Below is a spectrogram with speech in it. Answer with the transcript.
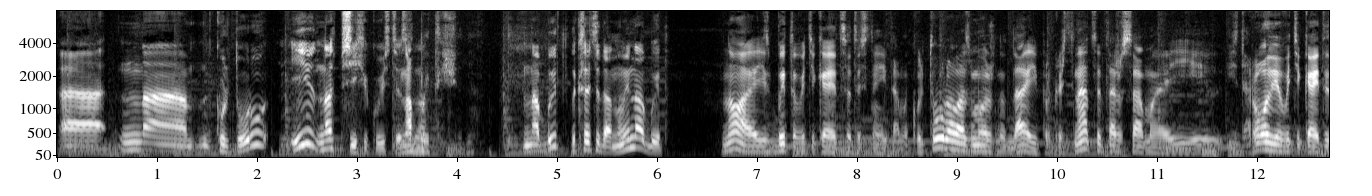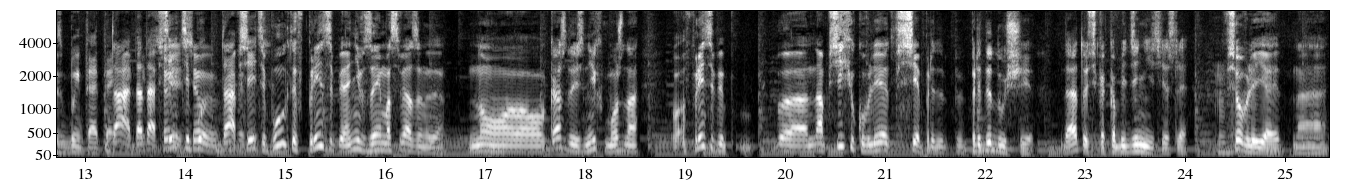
А, на культуру и на психику, естественно. На быт еще, да. На быт. Да, кстати, да, ну и на быт. Ну, а из быта вытекает, соответственно, и там и культура, возможно, да, и прокрастинация та же самая, и, и здоровье вытекает из быта опять. Да, да, да. Все, эти, пу- да, все эти пункты, в принципе, они взаимосвязаны. Но каждый из них можно... В принципе, э, на психику влияют все пред- предыдущие. Да, то есть как объединить, если все влияет на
